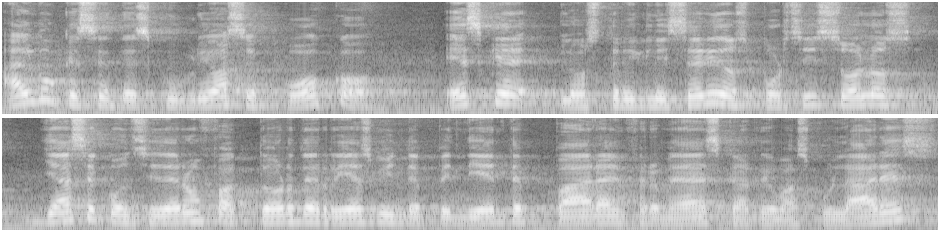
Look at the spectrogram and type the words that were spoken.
Algo que se descubrió hace poco es que los triglicéridos por sí solos ya se considera un factor de riesgo independiente para enfermedades cardiovasculares.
